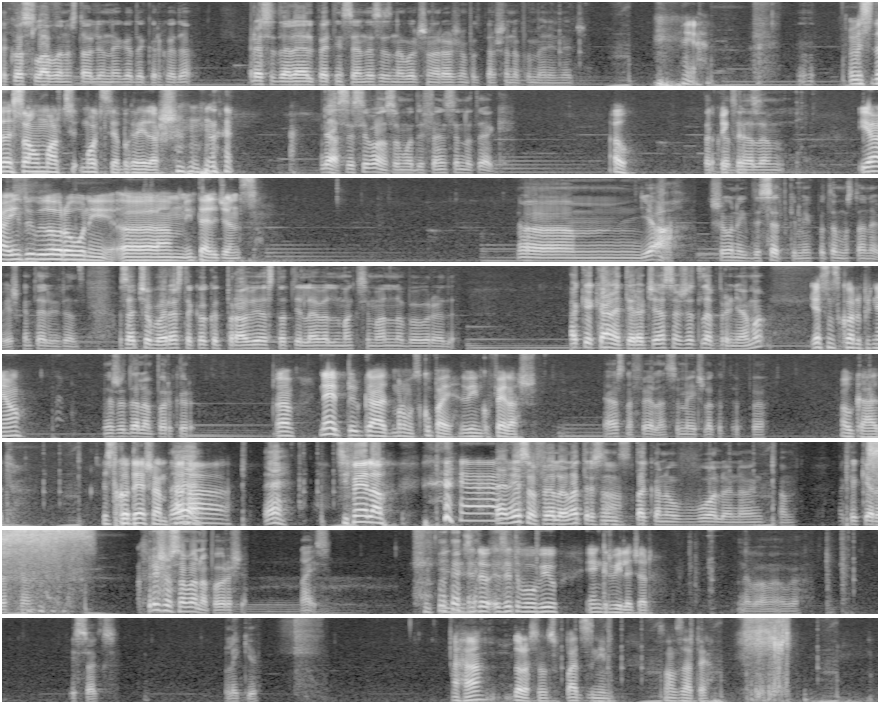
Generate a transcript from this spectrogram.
tako slabo nastavljenega, da kar hoda. Res je, da je L75 z najboljšim orožjem, ampak to še ne pomeni nič. ja. Mislim, da je samo moč, moč si upgradaš. Ja, se si vam samo defense in attack. oh. Tako sense. delam. Ja, in tu je bilo rovni um, intelligence. Um, ja, še unih deset, ki mi jih potem ostane, veš, intelligence. Vse, če bo res tako, kot pravijo, stoti level maksimalno bo v redu. Ok, kaj ne ti reče, jaz sem že tle pri njemu, Jaz sem skoraj pri njemu. jaz že delam parkour. Um, ne, god, moramo skupaj, da vidim, ko felaš. Jaz na failen, sem meč lahko TP. Oh god. Jaz tako dešam. Ne. Haha. Eh, Si felal. ne, nisem failen, notri sem A. stakan v volo in ne vem kam. Ok, kjer sem? Prišel sem ven na površje. Nice. Zdaj, zdaj te bo bil Angry Villager. Ne bom me ubil. He sucks. Like you. Aha, dobro sem spad z njim. Samo zate.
